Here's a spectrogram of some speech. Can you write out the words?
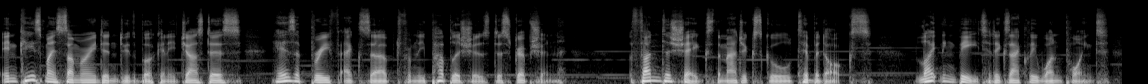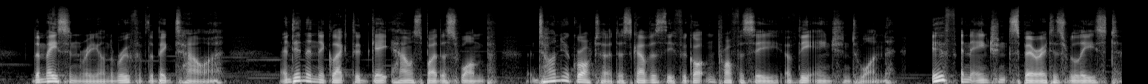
In case my summary didn't do the book any justice, here's a brief excerpt from the publisher's description. Thunder shakes the magic school Tibidox. Lightning beat at exactly one point the masonry on the roof of the big tower. And in the neglected gatehouse by the swamp, Tanya Grotter discovers the forgotten prophecy of the Ancient One. If an ancient spirit is released,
